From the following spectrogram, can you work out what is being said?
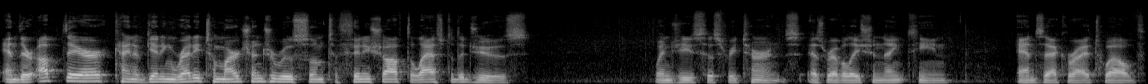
and they're up there kind of getting ready to march on Jerusalem to finish off the last of the Jews when Jesus returns, as Revelation 19 and Zechariah 12.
